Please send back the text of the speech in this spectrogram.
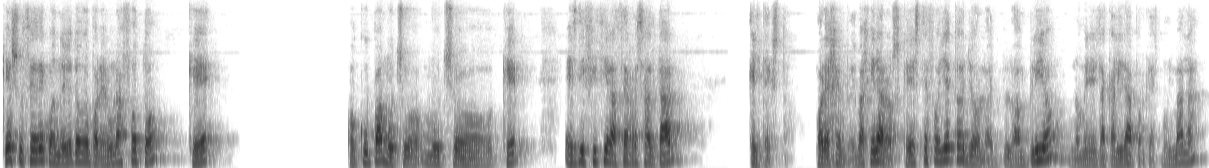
¿Qué sucede cuando yo tengo que poner una foto que ocupa mucho, mucho, que es difícil hacer resaltar el texto? Por ejemplo, imaginaros que este folleto yo lo, lo amplío, no miréis la calidad porque es muy mala,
